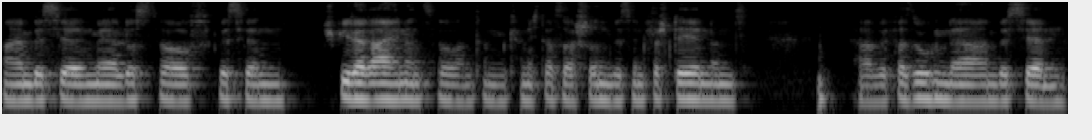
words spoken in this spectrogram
mal ein bisschen mehr Lust auf ein bisschen Spielereien und so und dann kann ich das auch schon ein bisschen verstehen und ja, wir versuchen da ein bisschen,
